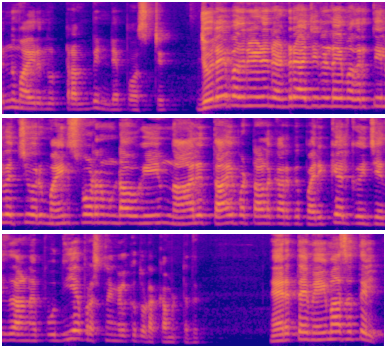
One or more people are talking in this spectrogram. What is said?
എന്നുമായിരുന്നു ട്രംപിന്റെ പോസ്റ്റ്. ജൂലൈ പതിനേഴിന് രണ്ട് രാജ്യങ്ങളുടെയും അതിർത്തിയിൽ വെച്ച് ഒരു മൈൻ സ്ഫോടനം ഉണ്ടാവുകയും നാല് തായ് പട്ടാളക്കാർക്ക് പരിക്കേൽക്കുകയും ചെയ്തതാണ് പുതിയ പ്രശ്നങ്ങൾക്ക് തുടക്കമിട്ടത്. നേരത്തെ മെയ് മാസത്തിൽ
